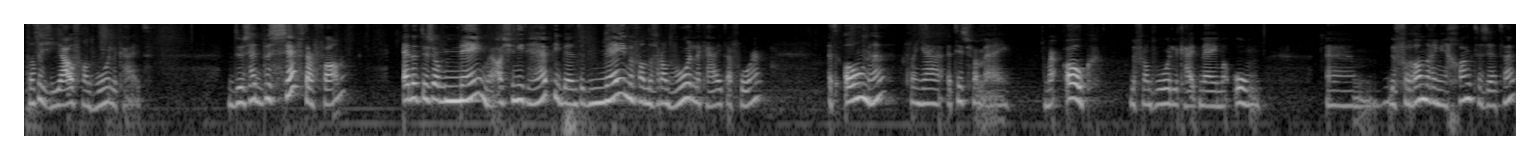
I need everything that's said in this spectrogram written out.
Dat is jouw verantwoordelijkheid. Dus het besef daarvan en het dus ook nemen, als je niet happy bent, het nemen van de verantwoordelijkheid daarvoor. Het ownen van ja, het is van mij. Maar ook de verantwoordelijkheid nemen om ehm, de verandering in gang te zetten.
